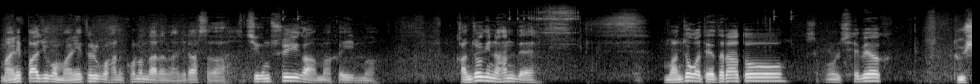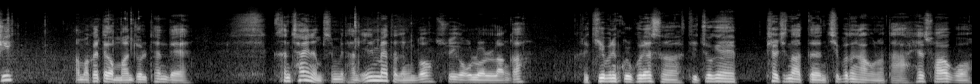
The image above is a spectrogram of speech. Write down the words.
많이 빠지고 많이 들고 하는 그런 날은 아니라서 지금 수위가 아마 거의 뭐 간족이는 한데 만조가 되더라도 오늘 새벽 2시 아마 그때가 만조일 텐데 큰 차이는 없습니다. 한 1m 정도 수위가 올라올란가 그래 기분이 꿀꿀해서 뒤쪽에 펼쳐놨던 지부등하고는 다 해소하고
